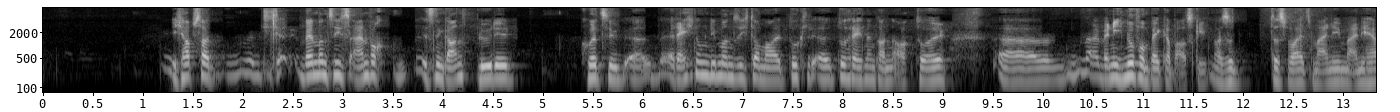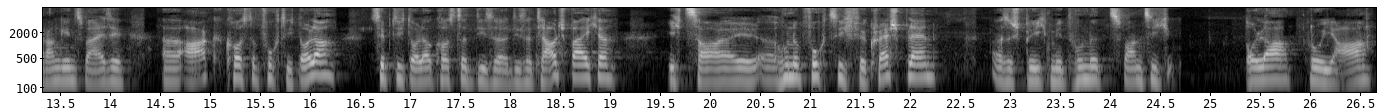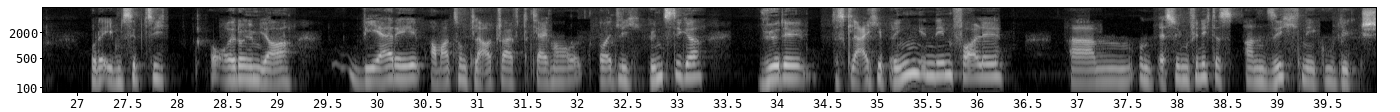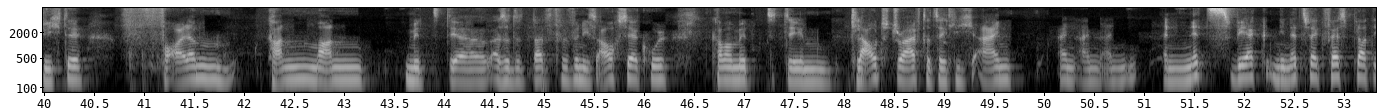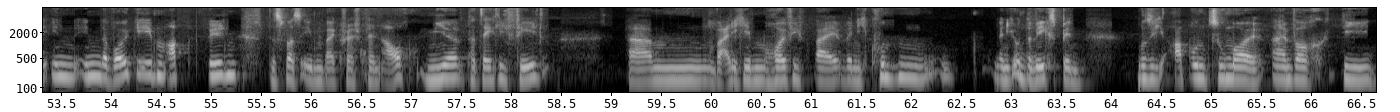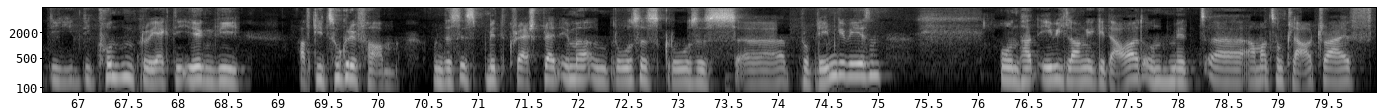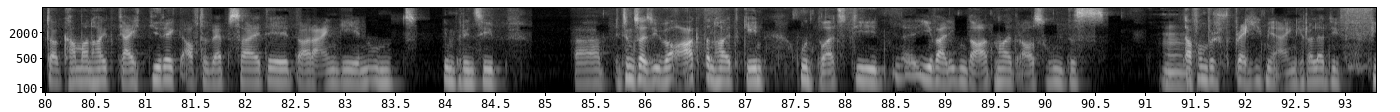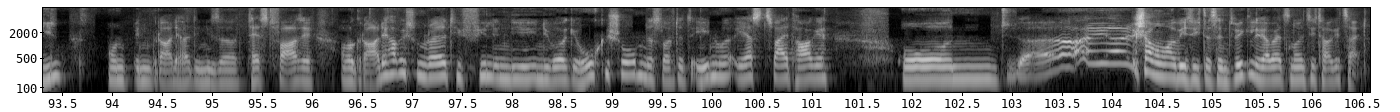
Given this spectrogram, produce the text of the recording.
ich habe es halt, wenn man sich es einfach, ist eine ganz blöde kurze äh, Rechnung, die man sich da mal durch, äh, durchrechnen kann aktuell, äh, wenn ich nur vom Backup ausgehe. Also das war jetzt meine, meine Herangehensweise. Äh, ARC kostet 50 Dollar, 70 Dollar kostet dieser, dieser Cloud-Speicher ich zahle 150 äh, für Crashplan, also sprich mit 120 Dollar pro Jahr oder eben 70 Euro im Jahr wäre Amazon Cloud Drive gleich mal deutlich günstiger, würde das gleiche bringen in dem Falle. Ähm, und deswegen finde ich das an sich eine gute Geschichte. Vor allem kann man mit der, also dafür finde ich es auch sehr cool, kann man mit dem Cloud Drive tatsächlich ein, ein, ein, ein, ein Netzwerk, eine Netzwerkfestplatte in, in der Wolke eben abbilden. Das, was eben bei CrashPlan auch mir tatsächlich fehlt, ähm, weil ich eben häufig bei, wenn ich Kunden, wenn ich unterwegs bin, muss ich ab und zu mal einfach die, die, die Kundenprojekte irgendwie auf die Zugriff haben. Und das ist mit CrashPlan immer ein großes, großes äh, Problem gewesen und hat ewig lange gedauert. Und mit äh, Amazon Cloud Drive, da kann man halt gleich direkt auf der Webseite da reingehen und im Prinzip äh, beziehungsweise über Arc dann halt gehen und dort die äh, jeweiligen Daten halt raussuchen. Das, mhm. Davon verspreche ich mir eigentlich relativ viel und bin gerade halt in dieser Testphase. Aber gerade habe ich schon relativ viel in die, in die Wolke hochgeschoben. Das läuft jetzt eh nur erst zwei Tage. Und äh, ja, schauen wir mal, wie sich das entwickelt. Ich habe jetzt 90 Tage Zeit.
